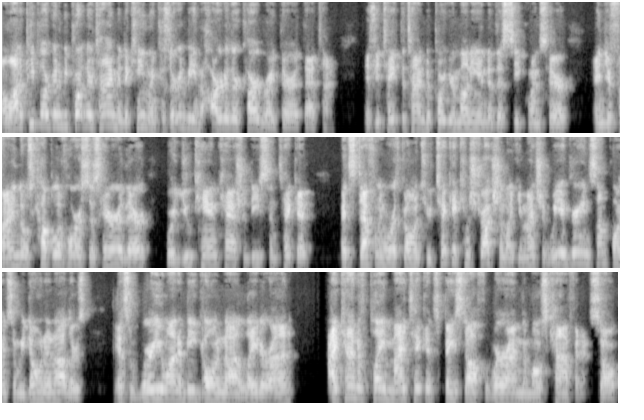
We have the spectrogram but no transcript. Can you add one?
a lot of people are going to be putting their time into Keeneland because they're going to be in the heart of their card right there at that time. If you take the time to put your money into this sequence here and you find those couple of horses here or there where you can cash a decent ticket, it's definitely worth going to. Ticket construction, like you mentioned, we agree in some points and we don't in others. Yeah. It's where you want to be going uh, later on. I kind of play my tickets based off where I'm the most confident. So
